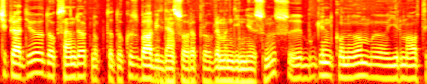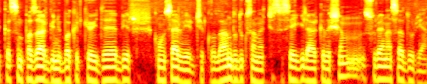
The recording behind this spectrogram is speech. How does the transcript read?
Açık Radyo 94.9 Babil'den sonra programını dinliyorsunuz. Ee, bugün konuğum 26 e, Kasım Pazar günü Bakırköy'de bir konser verecek olan duduk sanatçısı sevgili arkadaşım Suren Asaduryan.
